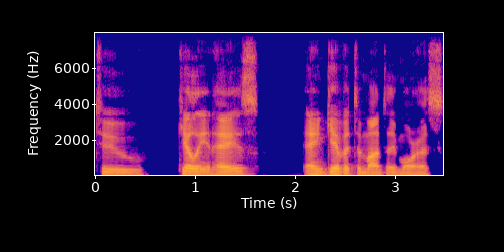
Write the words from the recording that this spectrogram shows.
to Killian Hayes and give it to Monte Morris.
